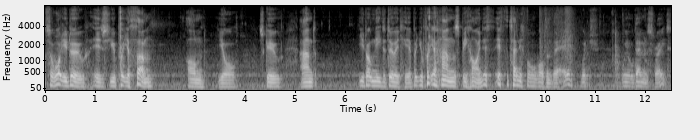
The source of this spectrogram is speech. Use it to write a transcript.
so what you do is you put your thumb on your skew and you don't need to do it here, but you put your hands behind. If, if the tennis ball wasn't there, which we'll demonstrate,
